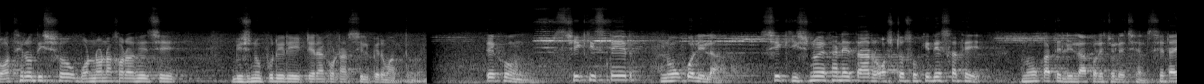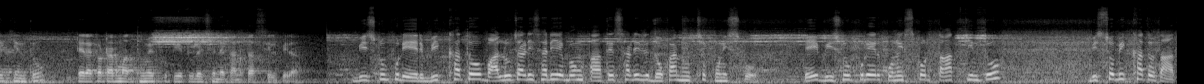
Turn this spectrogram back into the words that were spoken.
রথেরও দৃশ্য বর্ণনা করা হয়েছে বিষ্ণুপুরের এই টেরাকোটার শিল্পের মাধ্যমে। দেখুন, শ্রীকৃষ্ণের নৌকলীলা। শ্রীকৃষ্ণ এখানে তার অষ্টসখীদের সাথে নৌকাতে লীলা করে চলেছেন। সেটাই কিন্তু টেরাকোটার মাধ্যমে ফুটিয়ে তুলেছেন এখানকার শিল্পীরা। বিষ্ণুপুরের বিখ্যাত বালুচারি শাড়ি এবং তাঁতের শাড়ির দোকান হচ্ছে কনিষ্ক। এই বিষ্ণুপুরের কনিষ্কর তাঁত কিন্তু বিশ্ববিখ্যাত তাঁত।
